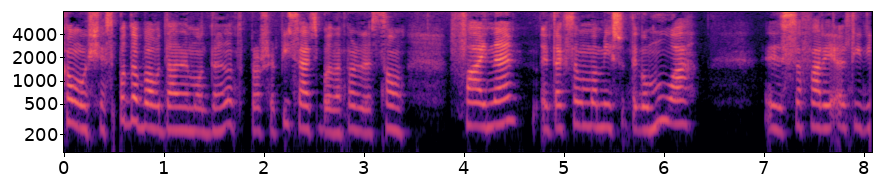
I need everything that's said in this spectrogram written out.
komuś się spodobał dany model, no to proszę pisać, bo naprawdę są fajne. E, Tak samo mam jeszcze tego muła y, z Safari LTD,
